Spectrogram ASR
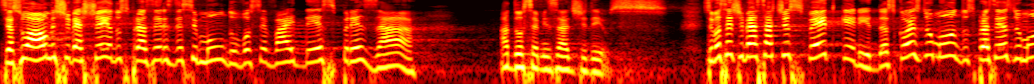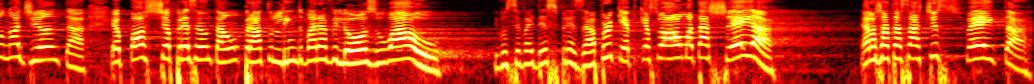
Se a sua alma estiver cheia dos prazeres desse mundo, você vai desprezar a doce amizade de Deus. Se você estiver satisfeito, querido, das coisas do mundo, dos prazeres do mundo, não adianta. Eu posso te apresentar um prato lindo, maravilhoso, uau! E você vai desprezar. Por quê? Porque a sua alma está cheia. Ela já está satisfeita.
